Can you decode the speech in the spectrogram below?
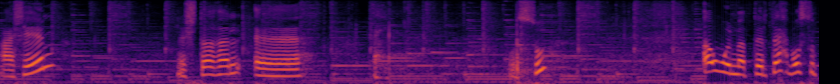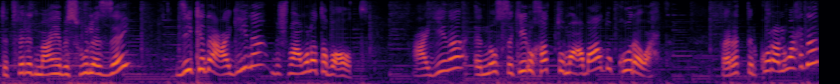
عشان نشتغل آه أهي. بصوا. أول ما بترتاح بصوا بتتفرد معايا بسهولة إزاي؟ دي كده عجينة مش معمولة طبقات. عجينة النص كيلو خدته مع بعضه كورة واحدة. فردت الكورة الواحدة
